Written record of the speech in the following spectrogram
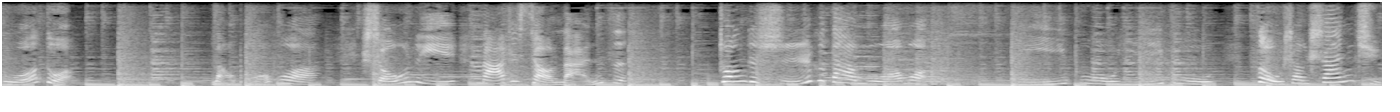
朵朵。老婆婆。手里拿着小篮子，装着十个大馍馍，一步一步走上山去。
